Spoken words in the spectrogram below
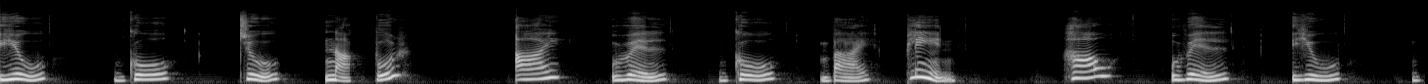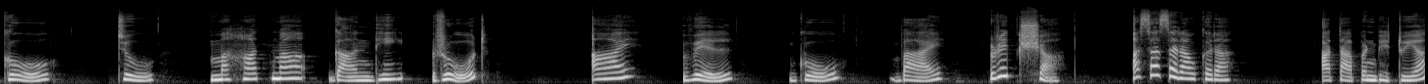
you go to Nagpur I will go by plane How will you go to Mahatma Gandhi road I will go by rickshaw असा सराव करा. आता आपण भेटूया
